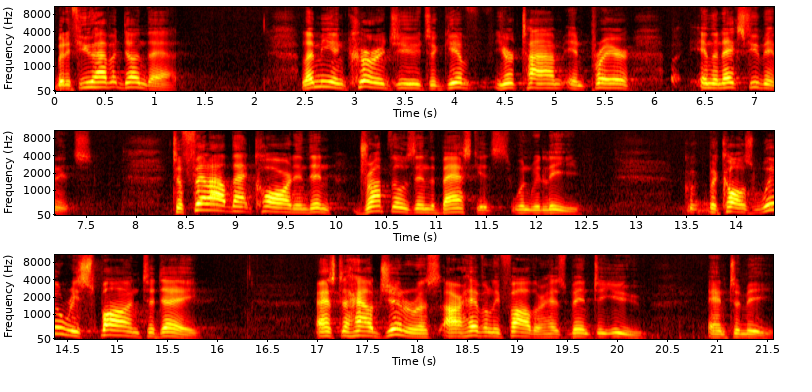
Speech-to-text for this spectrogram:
But if you haven't done that, let me encourage you to give your time in prayer in the next few minutes to fill out that card and then drop those in the baskets when we leave. Because we'll respond today as to how generous our Heavenly Father has been to you and to me.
